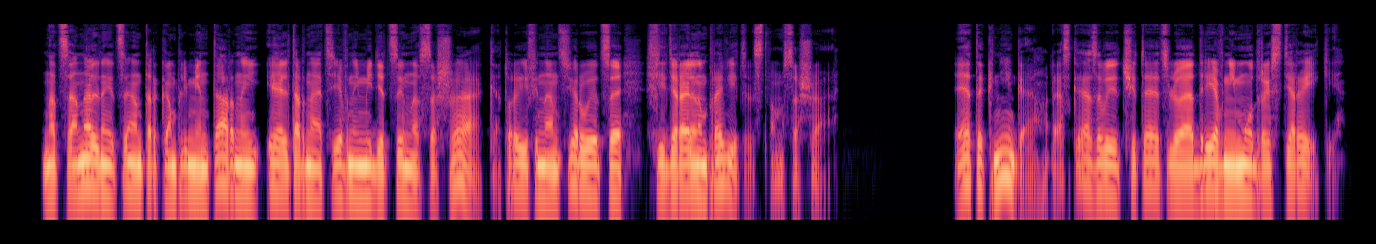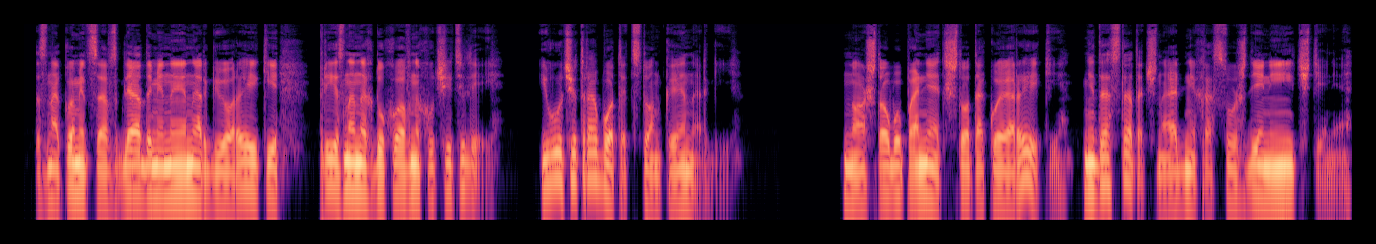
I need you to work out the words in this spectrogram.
— Национальный центр комплементарной и альтернативной медицины США, который финансируется федеральным правительством США. Эта книга рассказывает читателю о древней мудрости Рейки, знакомится взглядами на энергию Рейки признанных духовных учителей и учит работать с тонкой энергией. Но чтобы понять, что такое Рейки, недостаточно одних рассуждений и чтения.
